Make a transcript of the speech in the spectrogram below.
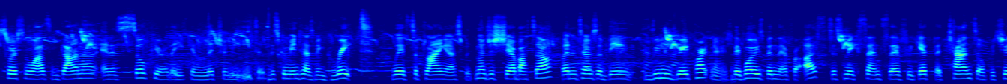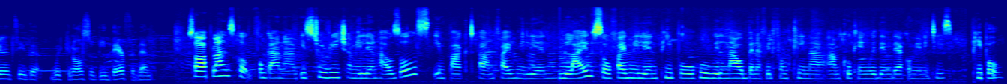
sourced from the wilds of Ghana and it's so pure that you can literally eat it. This community has been great with supplying us with not just shea butter, but in terms of being really great partners. They've always been there for us. It just makes sense that if we get the chance or opportunity that we can also be there for them. So our plans for Ghana is to reach a million households, impact um, 5 million lives, so 5 million people who will now benefit from cleaner um, cooking within their communities. People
